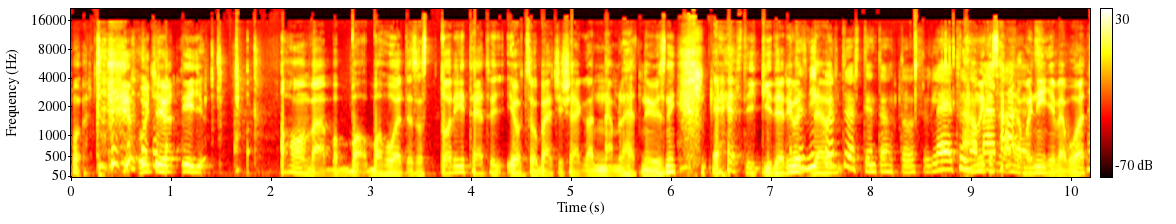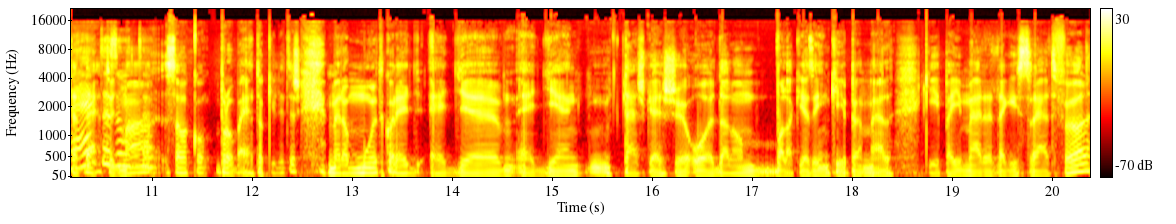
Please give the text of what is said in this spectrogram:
volt. Úgyhogy ott így hanvába volt ez a sztori, tehát, hogy Jocó bácsisággal nem lehet nőzni. Ezt így kiderült. Hát ez de mikor hogy... történt attól függ? Lehet, hogy ma már ez három vagy négy éve volt, tehát lehet, lehet hogy ma, szóval akkor próbáljátok ki, mert a múltkor egy, egy, egy ilyen táskás oldalon valaki az én képemmel, képeimmel regisztrált föl,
